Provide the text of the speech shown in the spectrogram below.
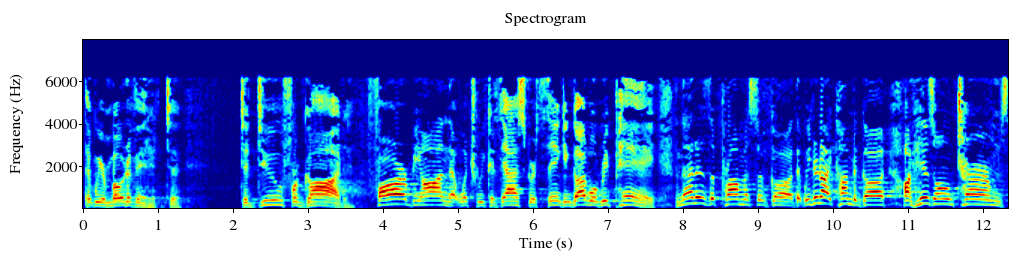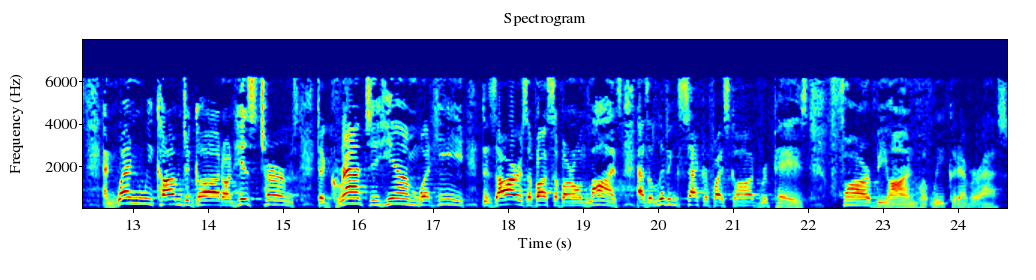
that we are motivated to, to do for God far beyond that which we could ask or think, and God will repay. And that is the promise of God, that we do not come to God on His own terms, and when we come to God on His terms, to grant to Him what He desires of us of our own lives, as a living sacrifice, God repays far beyond what we could ever ask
